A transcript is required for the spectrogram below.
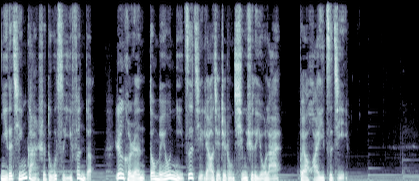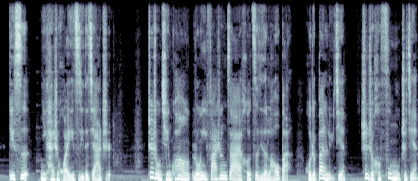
你的情感是独此一份的，任何人都没有你自己了解这种情绪的由来，不要怀疑自己。第四，你开始怀疑自己的价值。这种情况容易发生在和自己的老板或者伴侣间，甚至和父母之间。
